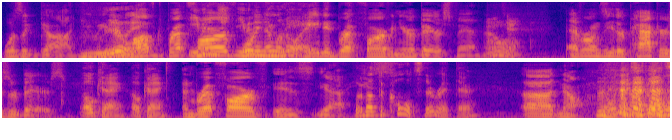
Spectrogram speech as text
was a god you either Really? loved Brett Even- Favre even or in you Illinois? hated Brett Favre and you're a Bears fan Okay. everyone's either Packers or Bears okay, okay. and Brett Favre is yeah What about the Colts? They're right there. uh no no one likes the Colts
